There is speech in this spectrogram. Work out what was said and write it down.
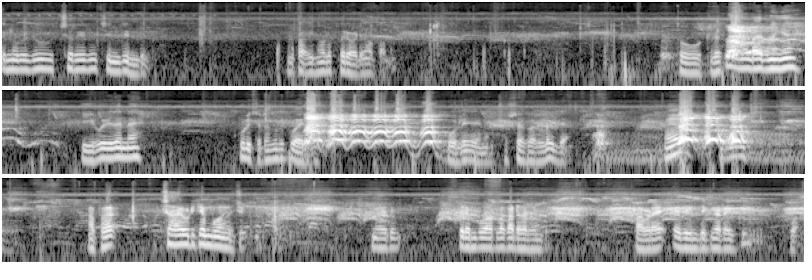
എന്നുള്ളൊരു ചെറിയൊരു ചിന്തയുണ്ട്. അപ്പം അതിനുള്ള പരിപാടി നോക്കാം. തോട്ടിലൊക്കെ ഉണ്ടായിരുന്നെങ്കിൽ ഈ വഴി തന്നെ കുളിച്ചിട്ടങ്ങോട്ട് പോയാലും. പൊളിയാണ് പക്ഷെ വെള്ളമില്ല? അപ്പോൾ ചായ കുടിക്കാൻ പോകാന്ന് വെച്ചു. എന്തായാലും സ്ഥിരം പോകാറുള്ള കടകളുണ്ട്. അവിടെ ഏതെങ്കിലും കടയ്ക്ക് പോവാം.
